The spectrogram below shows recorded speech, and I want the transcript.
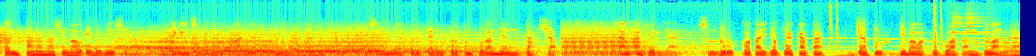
Tentara Nasional Indonesia dengan segenap rakyat menghadanginya sehingga terjadi pertempuran yang dahsyat. Dan akhirnya seluruh kota Yogyakarta jatuh di bawah kekuasaan Belanda.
